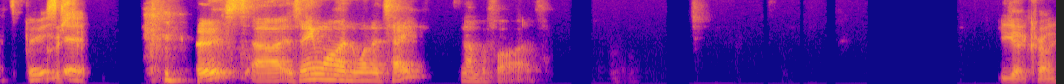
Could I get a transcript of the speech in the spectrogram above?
Let's boost Boost it. Boost. Uh, does anyone want to take number five? You go, Crow.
